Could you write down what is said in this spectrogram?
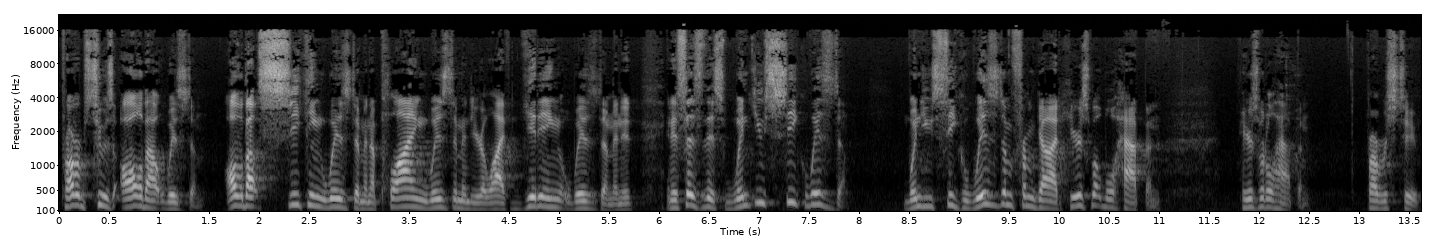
Proverbs 2 is all about wisdom. All about seeking wisdom and applying wisdom into your life, getting wisdom. And it, and it says this when you seek wisdom, when you seek wisdom from God, here's what will happen. Here's what will happen. Proverbs 2.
